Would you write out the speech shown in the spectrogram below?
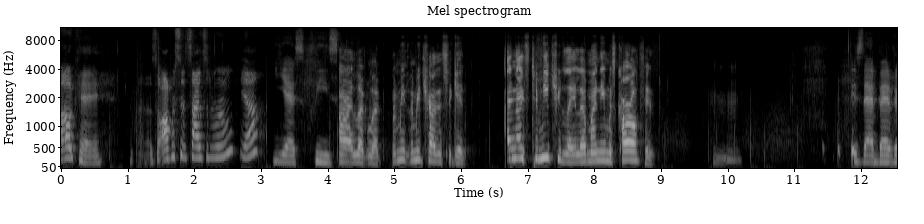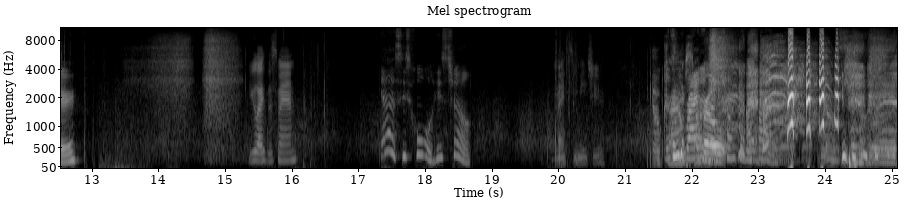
okay. So opposite sides of the room, yeah. Yes, please. All right, look, look. Let me let me try this again. Hi, nice to meet you, Layla. My name is Carlton. Hmm. Is that better? You like this man? Yes, he's cool. He's chill. Nice to meet you. Yo, Let's Kai, I'm ride in Bro. the trunk of the car. sorry.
